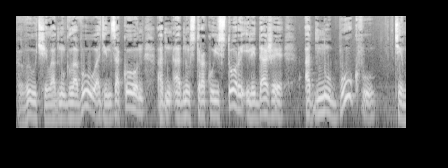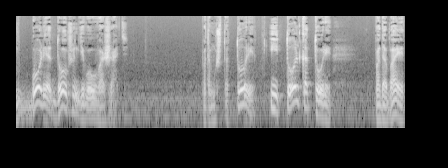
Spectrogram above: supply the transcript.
выучил одну главу, один закон, одну строку истории или даже одну букву, тем более должен его уважать. Потому что Торе, и только Торе, подобает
